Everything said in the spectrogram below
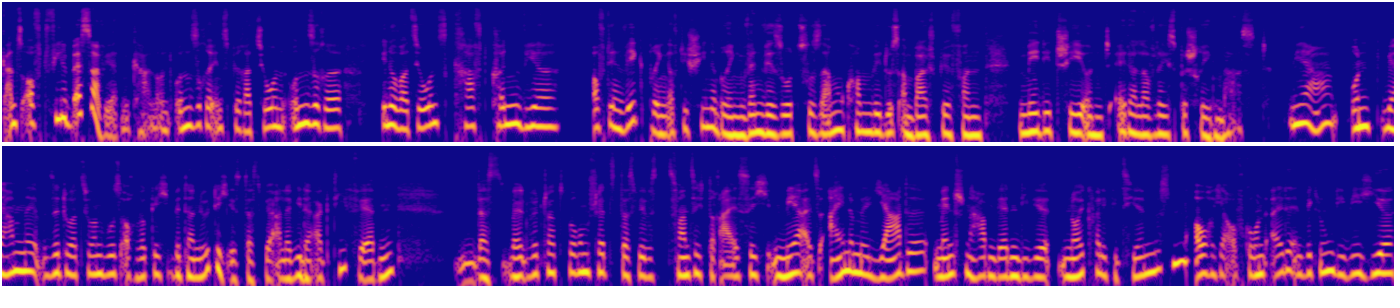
ganz oft viel besser werden kann. Und unsere Inspiration, unsere Innovationskraft können wir auf den Weg bringen, auf die Schiene bringen, wenn wir so zusammenkommen, wie du es am Beispiel von Medici und Ada Lovelace beschrieben hast. Ja, und wir haben eine Situation, wo es auch wirklich bitter nötig ist, dass wir alle wieder aktiv werden. Das Weltwirtschaftsforum schätzt, dass wir bis 2030 mehr als eine Milliarde Menschen haben werden, die wir neu qualifizieren müssen. Auch ja aufgrund all der Entwicklungen, die wir hier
